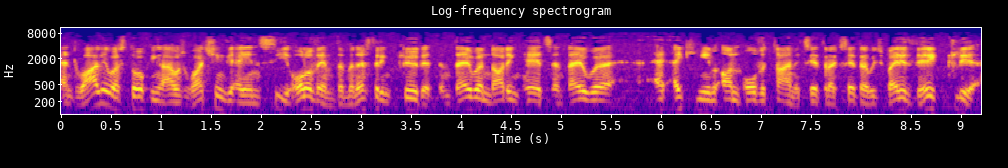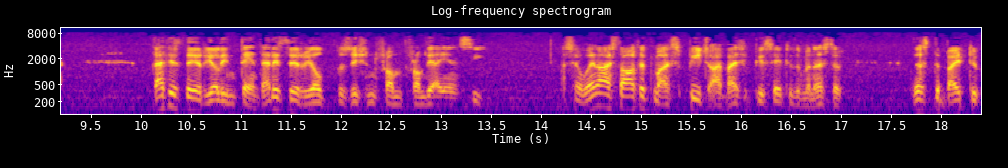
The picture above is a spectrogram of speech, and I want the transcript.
And while he was talking, I was watching the ANC, all of them, the minister included, and they were nodding heads and they were egging him on all the time, etc., etc., which made it very clear. That is their real intent. That is their real position from, from the ANC. So when I started my speech, I basically said to the minister, this debate took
